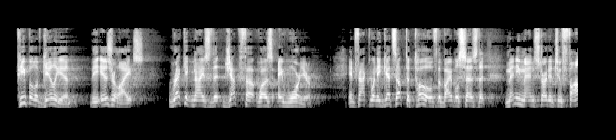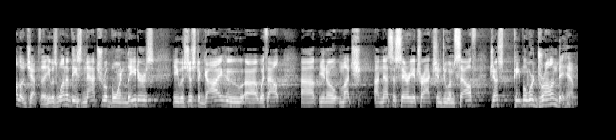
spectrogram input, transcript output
people of Gilead, the Israelites, recognized that Jephthah was a warrior. In fact, when he gets up to Tov, the Bible says that many men started to follow Jephthah. He was one of these natural born leaders. He was just a guy who, uh, without, uh, you know, much unnecessary attraction to himself, just people were drawn to him.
